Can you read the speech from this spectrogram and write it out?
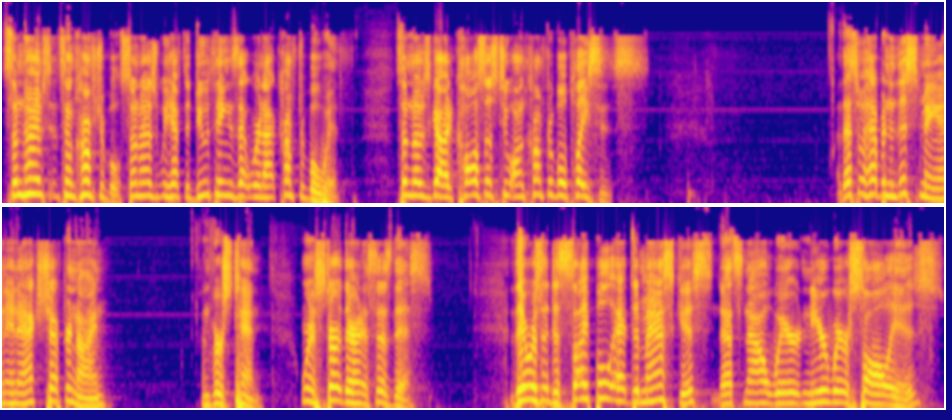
Sometimes it's uncomfortable. Sometimes we have to do things that we're not comfortable with. Sometimes God calls us to uncomfortable places. That's what happened to this man in Acts chapter 9 and verse 10. We're going to start there, and it says this There was a disciple at Damascus, that's now where near where Saul is.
